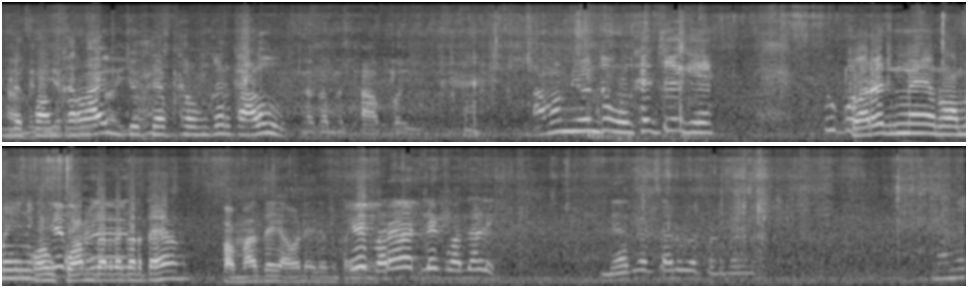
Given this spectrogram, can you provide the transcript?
એટલે કોમ કરવા આવ્યું ચૂપચાપ કોમ કર કાળું. નકર થાપાઈ. આમાં મેં તો ઓળખે છે કે તું ને જ ને. રોમાઈને કામ કોમ કરતા કરતા હે? કમાતે આવડે એટલે એ ભરત લે કોદાળી નેદવા ચાલુ કર ફટાફટ મને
